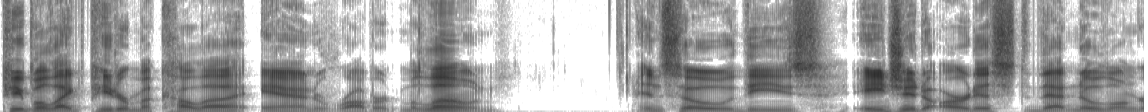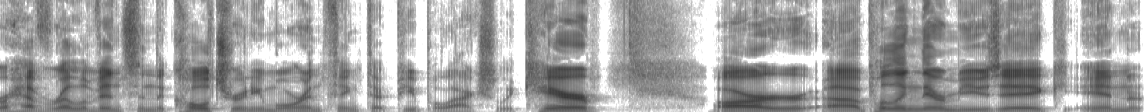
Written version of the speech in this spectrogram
people like Peter McCullough and Robert Malone. And so these aged artists that no longer have relevance in the culture anymore and think that people actually care are uh, pulling their music in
